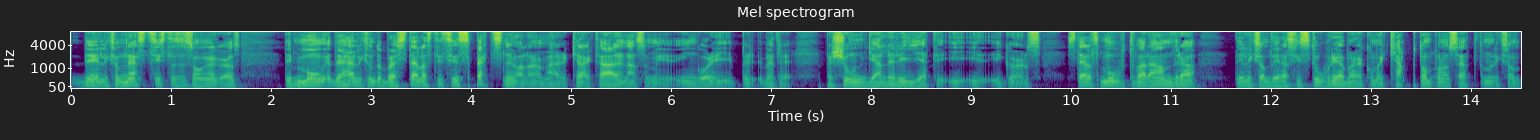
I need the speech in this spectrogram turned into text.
det är liksom näst sista säsongen av Girls. Det, är många, det här liksom då börjar ställas till sin spets nu alla de här karaktärerna som ingår i per, persongalleriet i, i, i Girls. Ställs mot varandra, det är liksom deras historia börjar komma ikapp dem på något sätt. De liksom,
